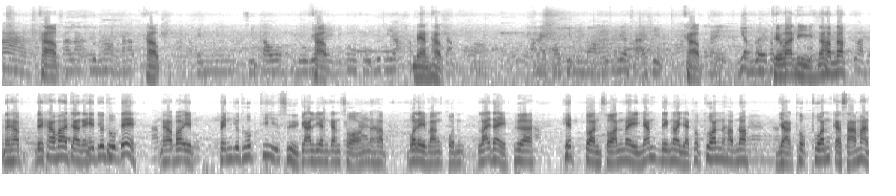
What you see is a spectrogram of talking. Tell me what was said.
มาครับ สาระรุ่นน้องนะครับ ครับ เป็น สีเก่าอยู่วิคทรับยาเทคโนโลยีวิทยาแม่นครับ จัของเรามาให้ขอคิดรุ่นน้องที่มาเรียนสายอาชีพครับ ได้เยี่ยมเลยครับถือว่าดีนะครับเนาะสุดยอดเลย นะครับได้ข่าวว่าอาจารย์กับเฮ็ดยูทูบเด้ครับนะครับเบาเอฟเป็น YouTube ที่สื่อการเรียนการสอนนะครับบ่ได้หวังผลรายได้เพื่อเฮ็ดตอนสอนไว้ย้ำเด็กน้อยอยากทบทวนนะครับเนาะแม่นครับ อยากทบทวนก็สามารถ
